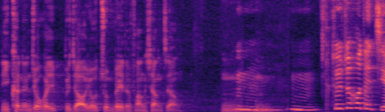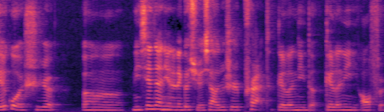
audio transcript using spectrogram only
你可能就会比较有准备的方向。这样，嗯嗯嗯，所以最后的结果是，嗯，你现在念的那个学校就是 Pratt 给了你的，给了你 offer。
